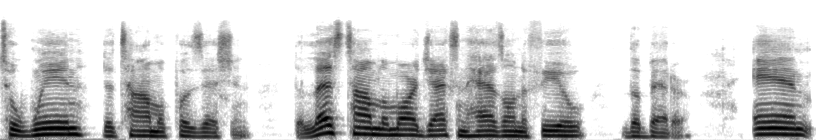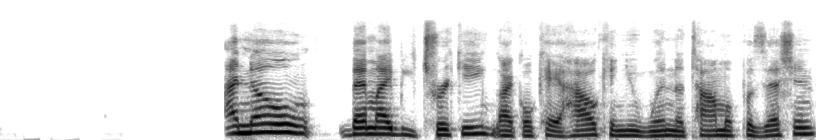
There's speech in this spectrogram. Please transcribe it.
to win the time of possession. The less time Lamar Jackson has on the field, the better. And I know that might be tricky. Like, okay, how can you win the time of possession?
